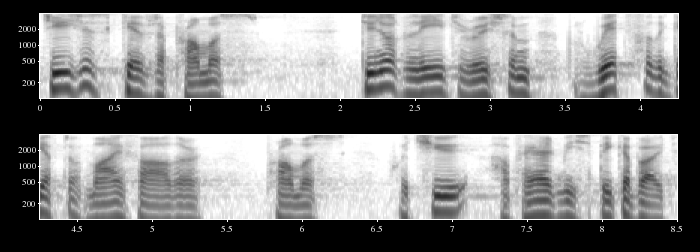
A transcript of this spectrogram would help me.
Jesus gives a promise Do not leave Jerusalem, but wait for the gift of my Father promised, which you have heard me speak about.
